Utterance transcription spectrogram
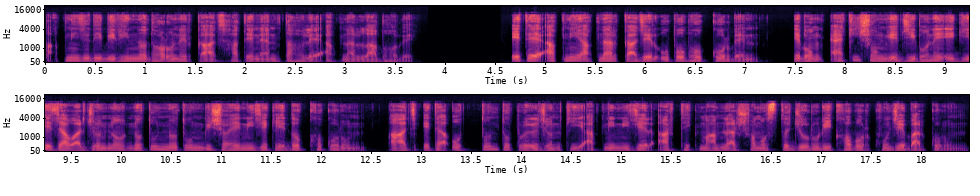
আপনি যদি বিভিন্ন ধরনের কাজ হাতে নেন, তাহলে আপনার লাভ হবে। এতে আপনি আপনার কাজের উপভোগ করবেন এবং একই সঙ্গে জীবনে এগিয়ে যাওয়ার জন্য নতুন নতুন বিষয়ে নিজেকে দক্ষ করুন। আজ এটা অত্যন্ত প্রয়োজন কি আপনি নিজের আর্থিক মামলার সমস্ত জরুরি খবর খুঁজে বার করুন।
